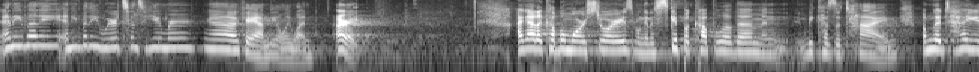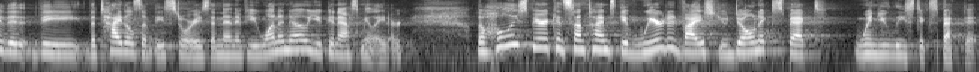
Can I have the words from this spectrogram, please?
Anybody? Anybody weird sense of humor? Okay, I'm the only one. All right. I got a couple more stories. I'm going to skip a couple of them and because of time. I'm going to tell you the, the, the titles of these stories, and then if you want to know, you can ask me later. The Holy Spirit can sometimes give weird advice you don't expect when you least expect it.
